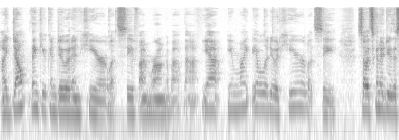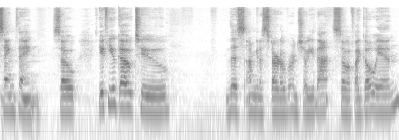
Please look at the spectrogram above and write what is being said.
I don't think you can do it in here. Let's see if I'm wrong about that. Yeah, you might be able to do it here. Let's see. So it's going to do the same thing. So if you go to this, I'm going to start over and show you that. So if I go in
